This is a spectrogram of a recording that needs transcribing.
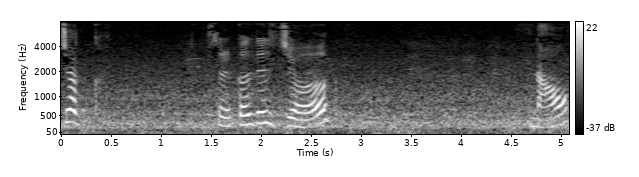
jug circle this jug now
